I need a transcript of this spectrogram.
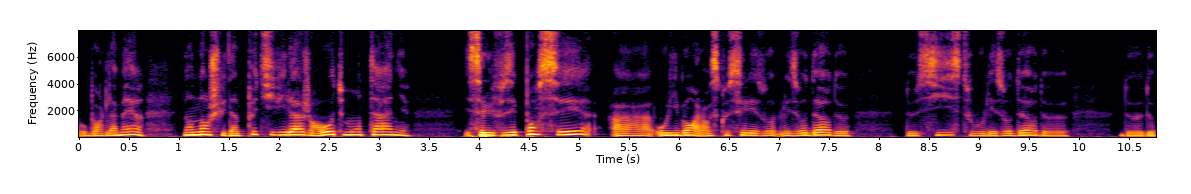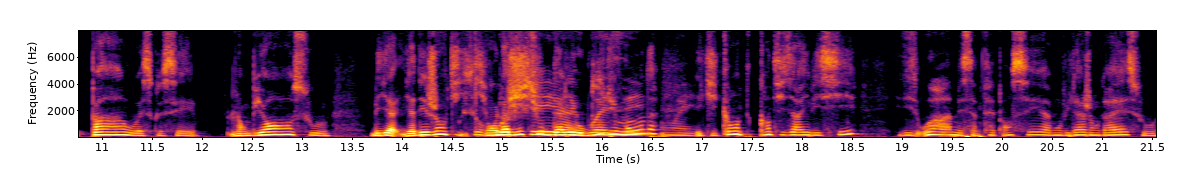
au bord de la mer? Non, non, je suis d'un petit village en haute montagne. Et ça lui faisait penser au Liban. Alors, est-ce que c'est les, odeurs de, de ciste ou les odeurs de, de, pain ou est-ce que c'est l'ambiance ou... Mais il y a, des gens qui, ont l'habitude d'aller au bout du monde et qui, quand, quand ils arrivent ici, ils disent Waouh, mais ça me fait penser à mon village en Grèce ou,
